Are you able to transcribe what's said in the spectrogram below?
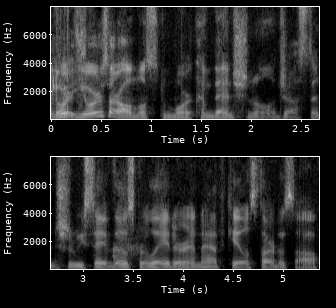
Your, yours are almost more conventional, Justin. Should we save those for later and have Kale start us off?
